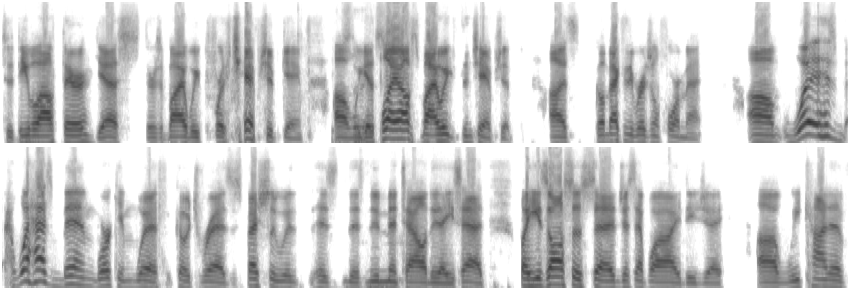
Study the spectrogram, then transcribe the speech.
to the people out there, yes, there's a bye week before the championship game. Um, we get the playoffs, bye week, then championship. Uh, it's going back to the original format. Um, what has what has been working with Coach Rez, especially with his this new mentality that he's had? But he's also said, just FYI, DJ, uh, we kind of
